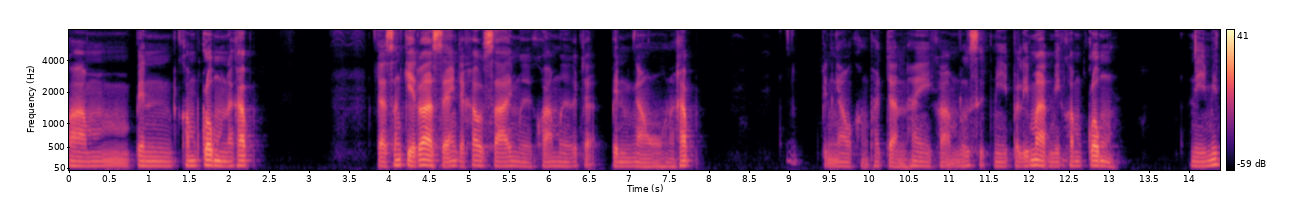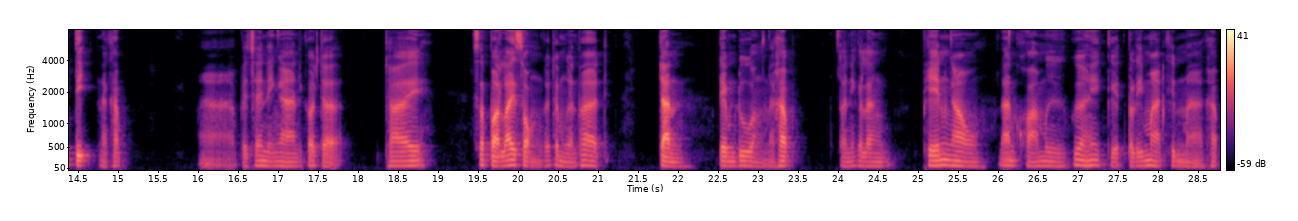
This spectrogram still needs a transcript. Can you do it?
ความเป็นความกลมนะครับ จะสังเกตว่าแสงจะเข้าซ้ายมือขวามือก็จะเป็นเงานะครับ เป็นเงาของพระจันทร์ให้ความรู้สึกมีปริมาตรมีความกลมมีมิตินะครับไปใช้ในงานก็จะใช้สปอตไลท์ส่องก็จะเหมือนพระจันทร์เต็มดวงนะครับ ตอนนี้กำลังเพ้นเงาด้านขวามือเพื่อให้เกิดปริมาตรขึ้นมาครับ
